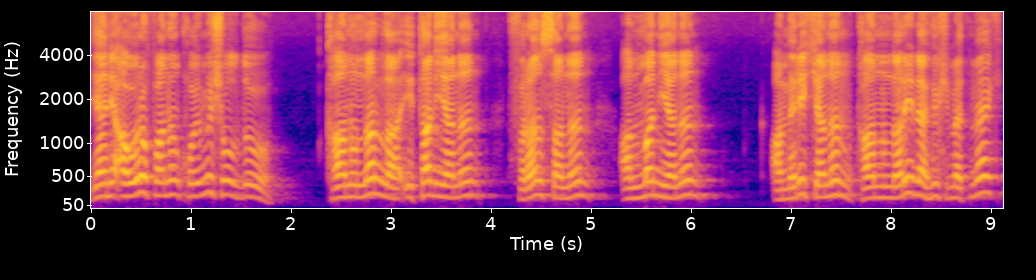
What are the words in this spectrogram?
Yani Avrupa'nın koymuş olduğu kanunlarla İtalya'nın, Fransa'nın, Almanya'nın, Amerika'nın kanunlarıyla hükmetmek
